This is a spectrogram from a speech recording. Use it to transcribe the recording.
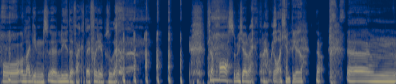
på å legge inn eh, lydeffekter i forrige episode. å ha så mye arbeid. Nei, Det var kjempegøy, da. Um,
